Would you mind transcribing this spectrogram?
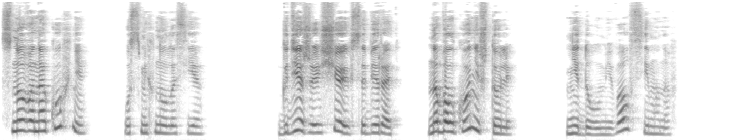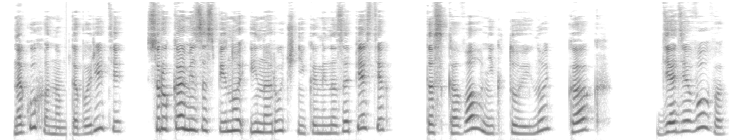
Снова на кухне?» – усмехнулась я. «Где же еще их собирать? На балконе, что ли?» – недоумевал Симонов. На кухонном табурете с руками за спиной и наручниками на запястьях тосковал никто иной, как дядя Вова.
